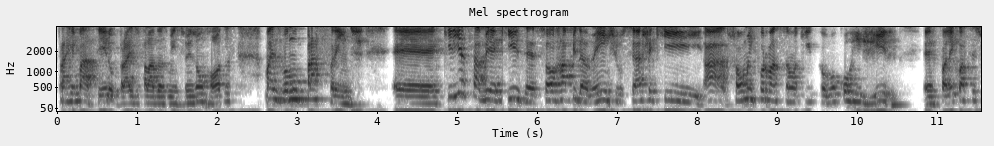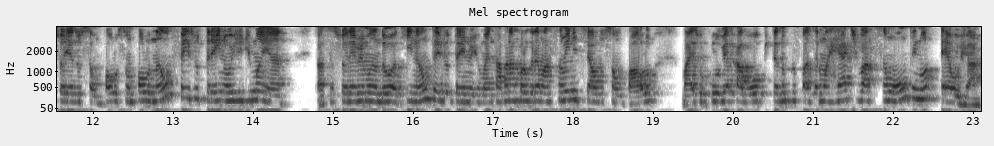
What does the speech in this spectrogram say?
para rebater o prazo e falar das menções honrosas, mas vamos para frente. É, queria saber aqui, Zé, só rapidamente, você acha que. Ah, só uma informação aqui que eu vou corrigir. É, falei com a assessoria do São Paulo, São Paulo não fez o treino hoje de manhã. A assessoria me mandou aqui, não teve o treino de manhã, estava na programação inicial do São Paulo, mas o clube acabou optando por fazer uma reativação ontem no hotel já.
